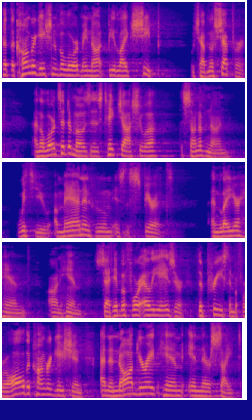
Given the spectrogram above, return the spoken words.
that the congregation of the Lord may not be like sheep, which have no shepherd. And the Lord said to Moses, Take Joshua, the son of Nun, with you, a man in whom is the Spirit, and lay your hand on him. Set him before Eleazar, the priest, and before all the congregation, and inaugurate him in their sight.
